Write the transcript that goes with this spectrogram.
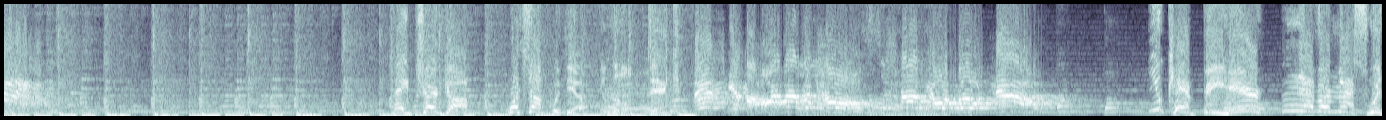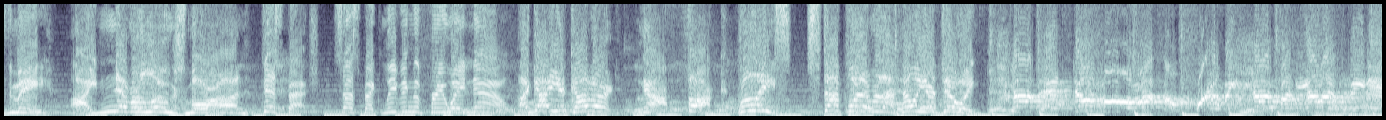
jerk off! What's up with you, you little dick? This is the Harbor Patrol! Stop your boat now! You can't be here! Never mess with me! I never lose, moron! Dispatch! Suspect leaving the freeway now! I got you covered! Ah, fuck! Police! Stop whatever the hell you're doing! Stop and don't move a muscle, or you'll be shot by the LSPD!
